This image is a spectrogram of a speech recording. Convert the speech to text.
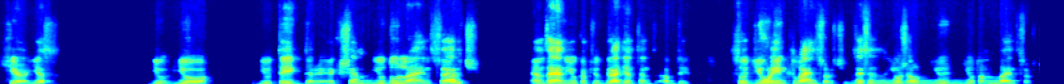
here, yes. You you you take direction, you do line search, and then you compute gradient and update. So during line search, this is usual new Newton line search.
